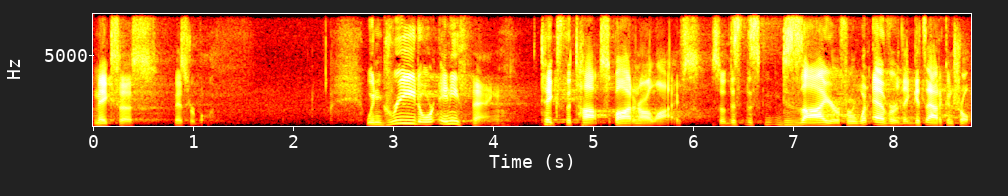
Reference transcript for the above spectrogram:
makes us miserable. When greed or anything takes the top spot in our lives, so this, this desire for whatever that gets out of control,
